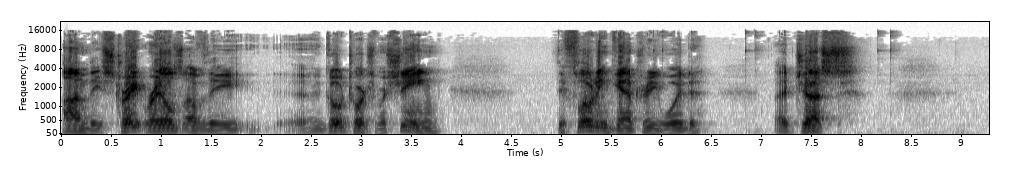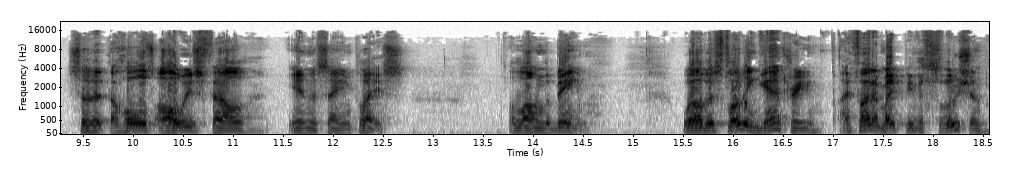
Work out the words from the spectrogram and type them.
on the straight rails of the uh, go torch machine, the floating gantry would adjust so that the holes always fell in the same place along the beam. Well, this floating gantry, I thought it might be the solution,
